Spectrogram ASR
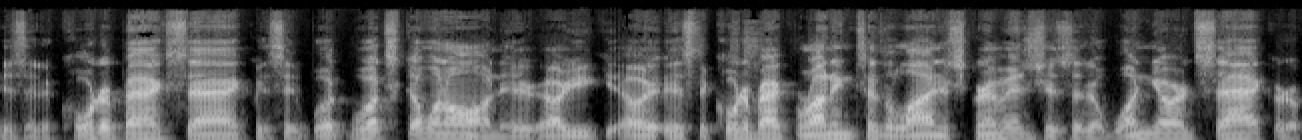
is it a quarterback sack? Is it what what's going on? Are you is the quarterback running to the line of scrimmage? Is it a one yard sack or a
